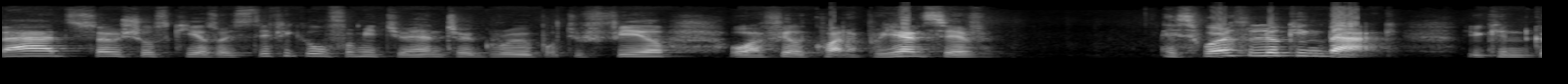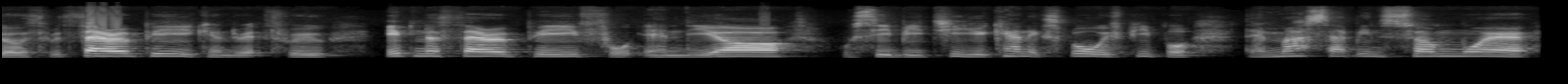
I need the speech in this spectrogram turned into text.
bad social skills or it's difficult for me to enter a group or to feel or I feel quite apprehensive, it's worth looking back you can go through therapy, you can do it through hypnotherapy for EMDR or CBT. You can explore with people. There must have been somewhere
